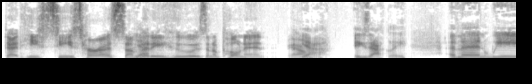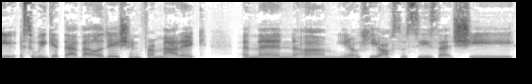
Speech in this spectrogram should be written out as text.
That he sees her as somebody yeah. who is an opponent. Yeah. yeah. exactly. And then we, so we get that validation from Madoc. And then, um, you know, he also sees that she,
